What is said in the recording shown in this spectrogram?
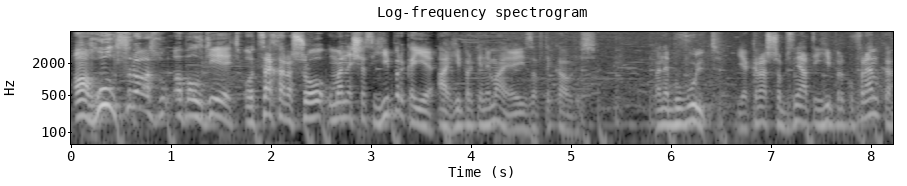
А, гул сразу! Обалдеть! Оце хорошо. У мене зараз гіперка є. А, гіперки немає, я її завтикав десь. У мене був ульт. Якраз щоб зняти гіперку Френка.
